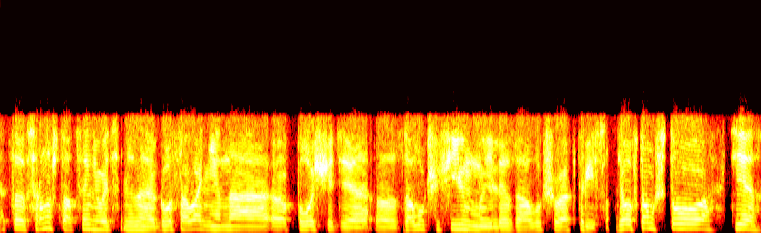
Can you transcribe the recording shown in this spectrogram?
– это все равно, что оценивать, не знаю, голосование на э, площади э, за лучший фильм или за лучшую актрису. Дело в том, что те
